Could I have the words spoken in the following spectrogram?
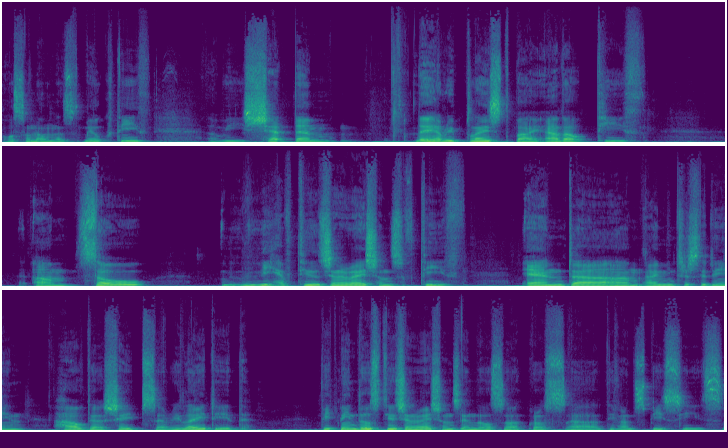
also known as milk teeth. Uh, we shed them. They are replaced by adult teeth. Um, so we have two generations of teeth, and uh, um, I'm interested in how their shapes are related between those two generations and also across uh, different species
